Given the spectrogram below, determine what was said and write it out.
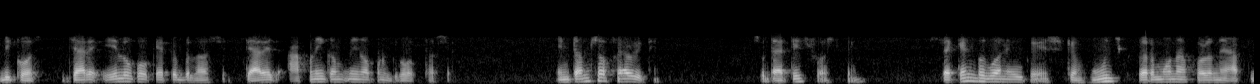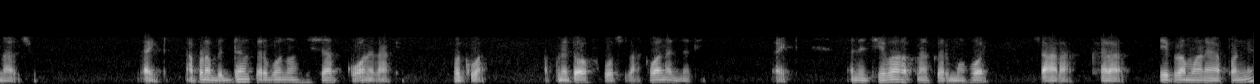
because જ્યારે એ લોકો કેપેબલ હશે, ત્યારે જ આપણી કંપનીનો પણ ગ્રોથ થશે. In terms of everything so that is first thing second ભગવાન એવું કહે છે કે હું જ કર્મોના ફળને આપનાર છું. રાઈટ આપણા બધા કર્મોનો હિસાબ કોણ રાખે ભગવાન આપણે તો ઓફકોર્સ રાખવાના જ નથી રાઈટ અને જેવા આપણા કર્મ હોય સારા ખરાબ એ પ્રમાણે આપણને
